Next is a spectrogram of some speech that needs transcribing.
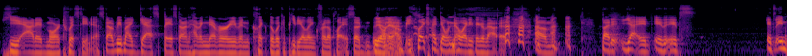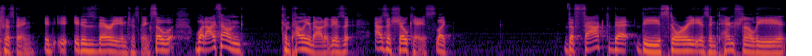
he added more twistiness. That would be my guess based on having never even clicked the wikipedia link for the play. So don't Yeah, yeah. at me. Like i don't know anything about it. Um, but it, yeah it, it, it's it's interesting. It, it it is very interesting. So what i found compelling about it is that as a showcase like the fact that the story is intentionally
